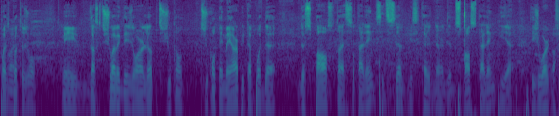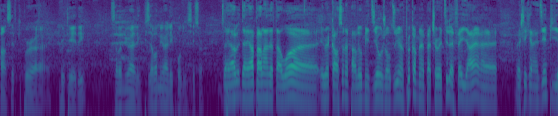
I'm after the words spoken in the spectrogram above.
pas, Ouais. pas toujours. Mais lorsque tu joues avec des joueurs-là, puis tu joues contre, tu joues contre les meilleurs, puis tu n'as pas de, de support sur ta, ligne, c'est difficile. Mais si tu as du support sur ta ligne, puis euh, des joueurs offensifs qui peuvent euh, peuvent t'aider, ça va mieux aller. Puis ça va mieux aller pour lui, c'est sûr. D'ailleurs, parlant d'Ottawa, euh, Eric Carlson a parlé aux médias aujourd'hui, un peu comme euh, Pacioretty l'a fait hier avec les Canadiens, puis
